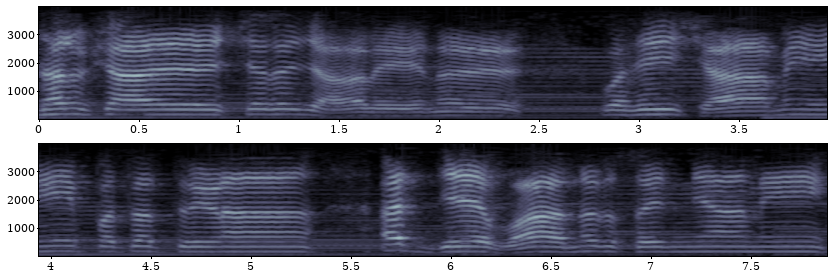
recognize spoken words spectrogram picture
धनुषाय शरजालेन वधिष्यामि पतत्रिणा अद्य वानरसैन्यानि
